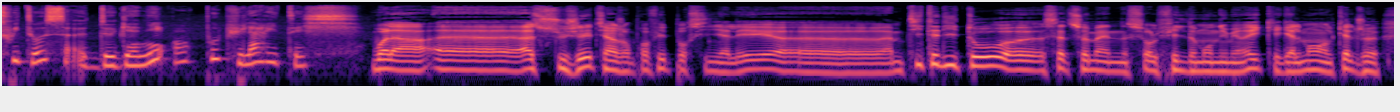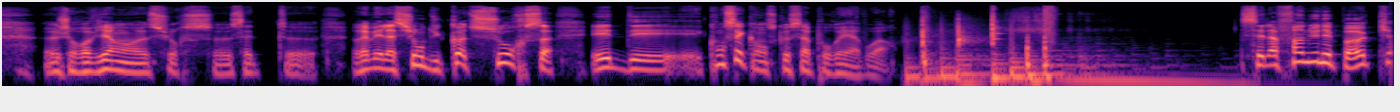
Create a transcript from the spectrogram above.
tweetos de gagner en popularité. Voilà, à ce sujet, tiens, j'en profite pour signaler un petit édito cette semaine sur le fil de mon numérique, également dans lequel je, euh, reviens euh, sur cette euh, révélation du code source et des conséquences que ça pourrait avoir. C'est la fin d'une époque.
